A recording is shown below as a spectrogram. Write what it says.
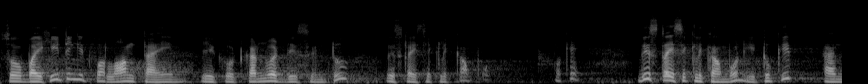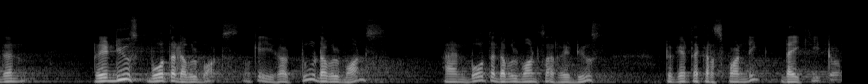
So, by heating it for a long time you could convert this into this tricyclic compound. Okay. This tricyclic compound he took it and then reduced both the double bonds. Okay. You have two double bonds and both the double bonds are reduced to get the corresponding diketone.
